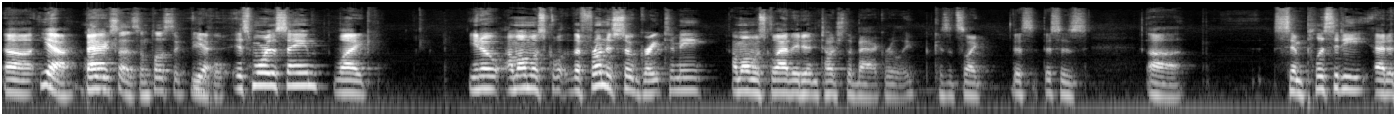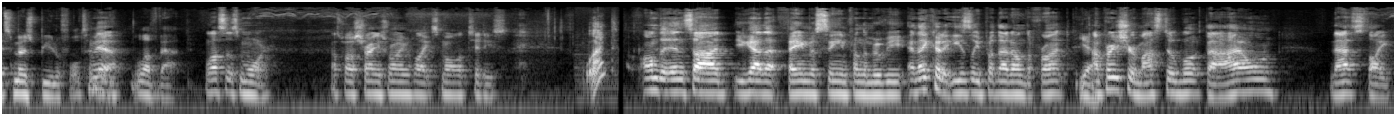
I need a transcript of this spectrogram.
uh, yeah. Like Back. you said, simplistic, yeah, it's more the same. Like, you know, I'm almost gl- the front is so great to me. I'm almost glad they didn't touch the back really because it's like this. This is uh, simplicity at its most beautiful to me. Yeah. Love that. Less is more. That's why Strange running like small titties. What? On the inside, you got that famous scene from the movie, and they could have easily put that on the front. Yeah. I'm pretty sure my steelbook that I own, that's like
